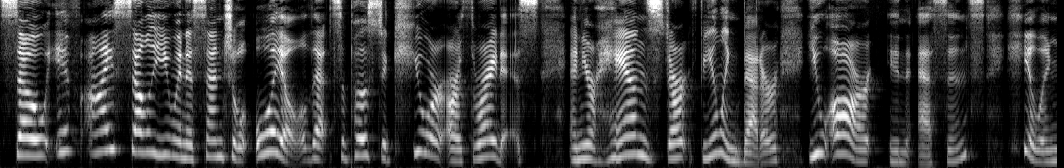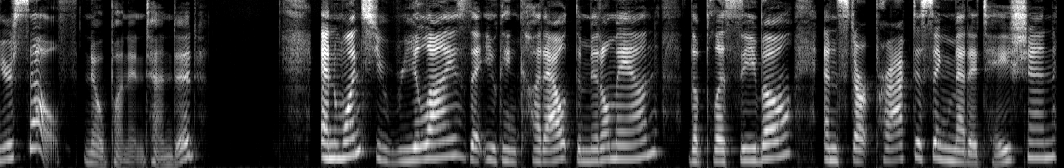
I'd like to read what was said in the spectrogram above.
So, if I sell you an essential oil that's supposed to cure arthritis and your hands start feeling better, you are, in essence, healing yourself. No pun intended. And once you realize that you can cut out the middleman, the placebo, and start practicing meditation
